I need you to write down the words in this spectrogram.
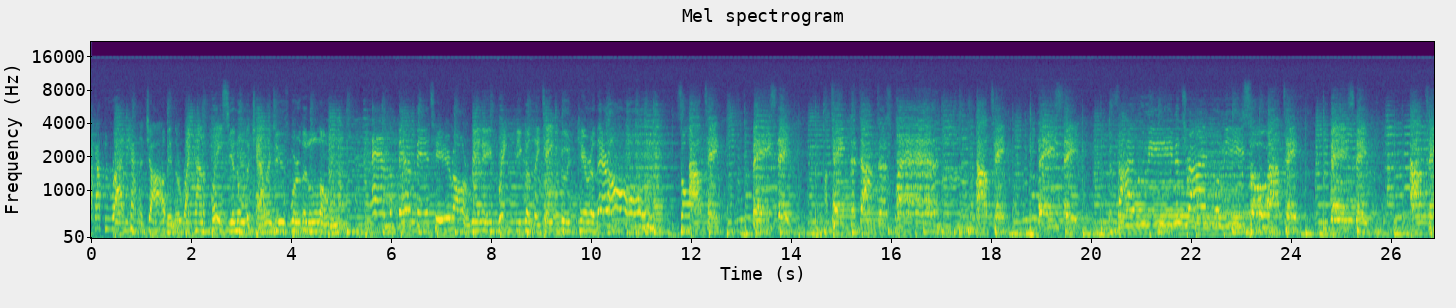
I got the right kind of job in the right kind of place. You know the challenge is worth it alone. And the benefits here are really great because they take good care of their own. So I'll take Bay State. I'll take the doctor's plan. I'll take Bay State. Cause I believe it's right for me. So I'll take Bay State. I'll take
